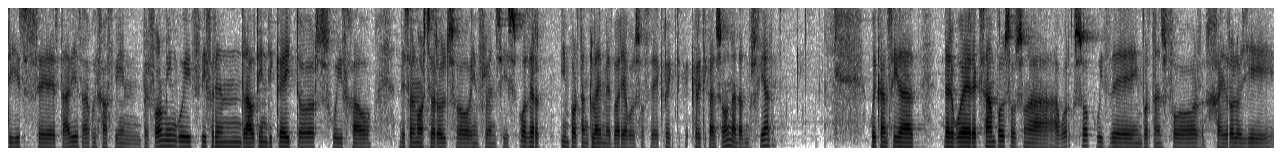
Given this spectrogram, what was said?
these uh, studies that we have been performing with different drought indicators, with how the soil moisture also influences other important climate variables of the critical zone and atmosphere, we can see that there were examples, also a, a, workshop with the importance for hydrology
